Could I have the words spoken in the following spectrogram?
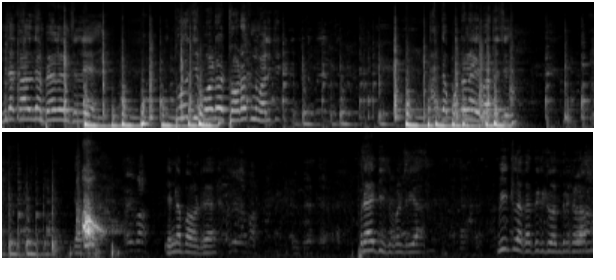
இந்த கால் தான் பேலன்ஸ் இல்லையே. தூக்கி போட தொடக்குன்னு வலிச்சு அந்த பொட்டை நாய் பார்த்துச்சு. என்னப்பா பண்ற? ப்ராக்டிஸ் பண்ணுறியா வீட்டில் கற்றுக்கிட்டு வந்திருக்கலாம்.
